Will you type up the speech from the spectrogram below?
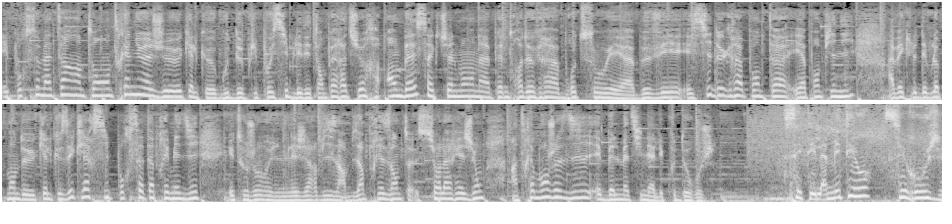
Et pour ce matin, un temps très nuageux, quelques gouttes de pluie possibles et des températures en baisse. Actuellement, on a à peine 3 degrés à Brotzeau et à Bevé et 6 degrés à Panta et à Pampigny, avec le développement de quelques éclaircies pour cet après-midi et toujours une légère bise hein, bien présente sur la région. Un très bon jeudi et belle matinée à l'écoute de Rouge. C'était la météo, c'est Rouge.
